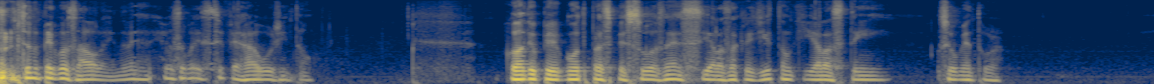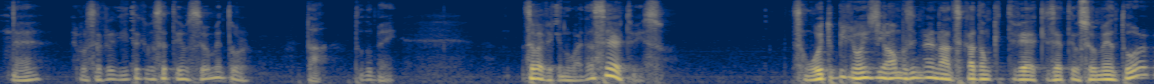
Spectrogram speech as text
Você não pegou essa aula ainda, né? Você vai se ferrar hoje então. Quando eu pergunto para as pessoas, né, se elas acreditam que elas têm o seu mentor. Né? Você acredita que você tem o seu mentor. Tá, tudo bem. Você vai ver que não vai dar certo isso. São 8 bilhões de almas encarnadas. Se cada um que tiver, quiser ter o seu mentor,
